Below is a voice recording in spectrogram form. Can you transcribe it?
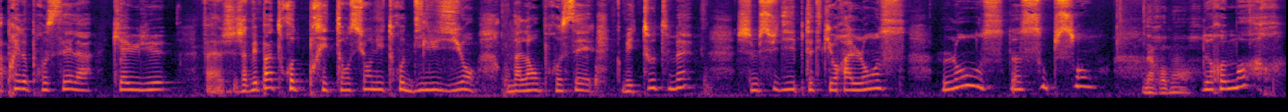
Après le procès là qui a eu lieu, enfin, j'avais pas trop de prétentions ni trop d'illusions en allant au procès, mais tout de même, je me suis dit peut-être qu'il y aura l'once, l'once d'un soupçon D'un remords. de remords.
